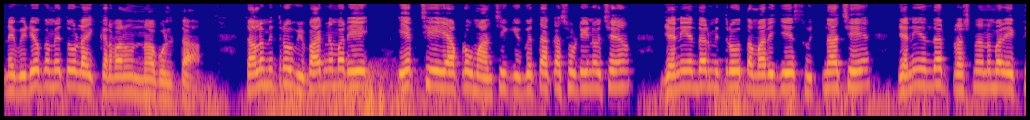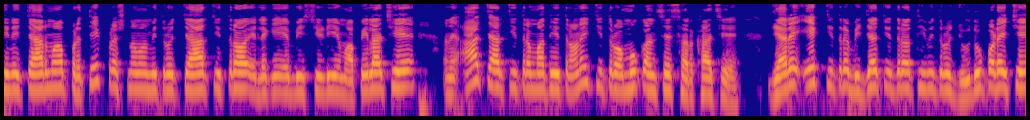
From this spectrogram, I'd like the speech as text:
અને વીડિયો ગમે તો લાઇક કરવાનું ન ભૂલતા. ચાલો મિત્રો, વિભાગ નંબર એ, એક છે એ આપણું માનસિક યોગ્યતા કસોટીનો છે. જેની અંદર મિત્રો તમારી જે સૂચના છે, જેની અંદર પ્રશ્ન નંબર એકથી ને ચારમાં પ્રત્યેક પ્રશ્નમાં મિત્રો ચાર ચિત્ર એટલે કે એ બી સી ડી એમ આપેલા છે અને આ ચાર ચિત્રમાંથી ત્રણેય ચિત્રો અમુક અંશે સરખા છે. જ્યારે એક ચિત્ર બીજા ચિત્રથી મિત્રો જુદું પડે છે,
